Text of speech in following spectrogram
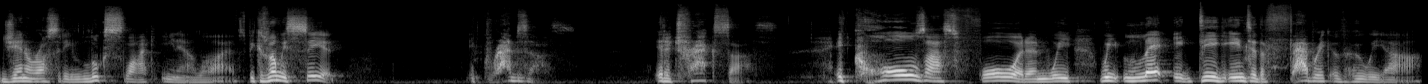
generosity looks like in our lives. Because when we see it, it grabs us, it attracts us, it calls us forward, and we, we let it dig into the fabric of who we are.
